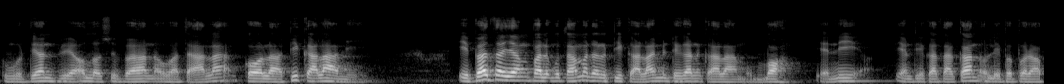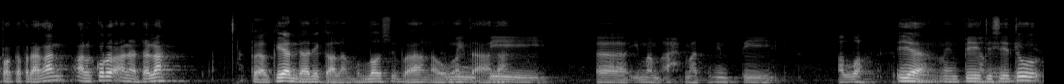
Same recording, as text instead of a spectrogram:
Kemudian beliau Allah Subhanahu wa taala qala bi kalami. Ibadah yang paling utama adalah bi kalami dengan kalamullah yakni yang dikatakan oleh beberapa keterangan Al-Qur'an adalah bagian dari kalam Allah Subhanahu wa taala. Mimpi uh, Imam Ahmad, mimpi Allah. Iya, mimpi di situ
